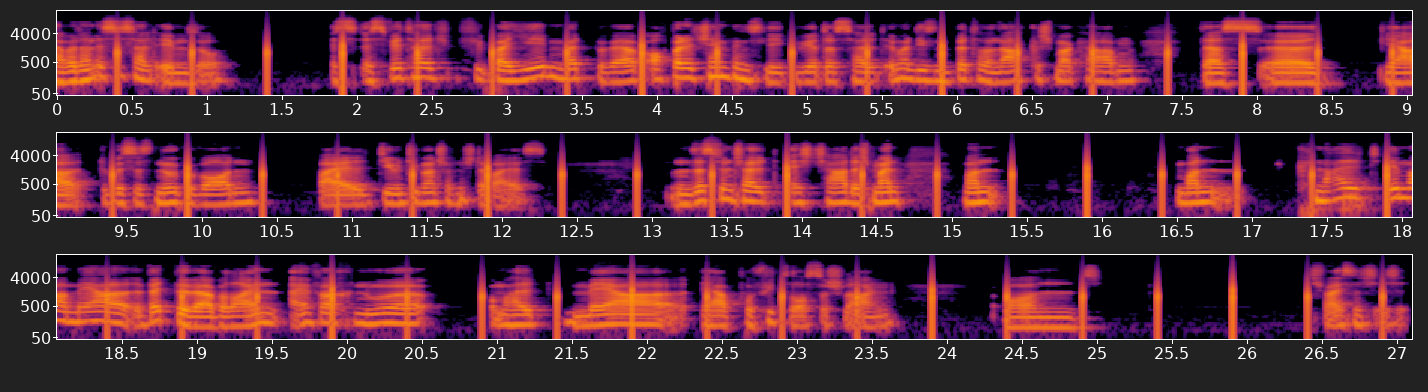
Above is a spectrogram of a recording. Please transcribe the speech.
aber dann ist es halt eben so. Es, es wird halt bei jedem Wettbewerb, auch bei der Champions League, wird es halt immer diesen bitteren Nachgeschmack haben, dass, äh, ja, du bist es nur geworden, weil die und die Mannschaft nicht dabei ist. Und das finde ich halt echt schade. Ich meine, man, man knallt immer mehr Wettbewerbe rein, einfach nur, um halt mehr ja, Profit rauszuschlagen. Und ich weiß nicht, ich,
